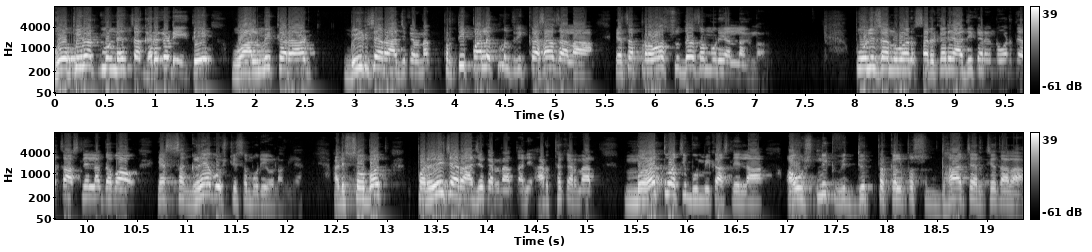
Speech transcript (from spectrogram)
गोपीनाथ मुंडेंचा घरगडी ते वाल्मिक कराड बीडच्या राजकारणात प्रतिपालक मंत्री कसा झाला याचा प्रवास सुद्धा समोर यायला लागला. पोलिसांवर सरकारी अधिकाऱ्यांवर त्याचा असलेला दबाव या सगळ्या गोष्टी समोर येऊ लागल्या. आणि सोबत परळीच्या राजकारणात आणि अर्थकारणात महत्वाची भूमिका असलेला औष्णिक विद्युत प्रकल्प सुद्धा चर्चेत आला.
